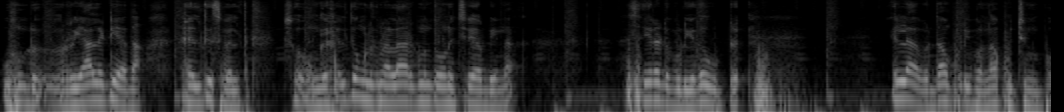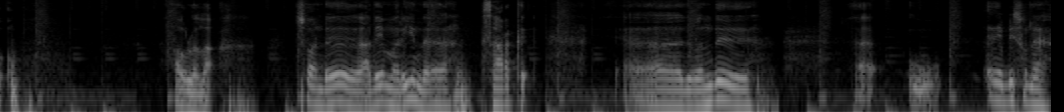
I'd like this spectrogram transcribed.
உண்டு ரியாலிட்டி அதான். ஹெல்த் இஸ் வெல்த் ஸோ உங்கள் ஹெல்த் உங்களுக்கு நல்லா இருக்குன்னு தோணுச்சு அப்படின்னா சீரட்டு பிடிக்கிறத விட்டுரு இல்லை அப்படி தான் பிடி பண்ணால் பிடிச்சின்னு போ. அவ்வளோதான் ஸோ அண்டு அதே மாதிரி இந்த சரக்கு. இது வந்து எப்படி சொல்ல?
